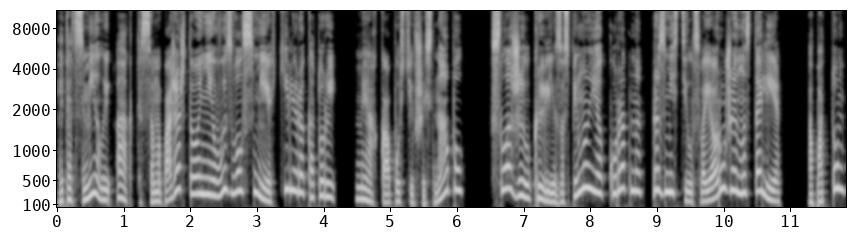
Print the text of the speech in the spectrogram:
Этот смелый акт самопожертвования вызвал смех киллера, который, мягко опустившись на пол, сложил крылья за спиной и аккуратно разместил свое оружие на столе, а потом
